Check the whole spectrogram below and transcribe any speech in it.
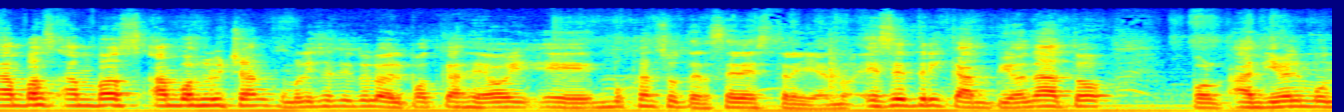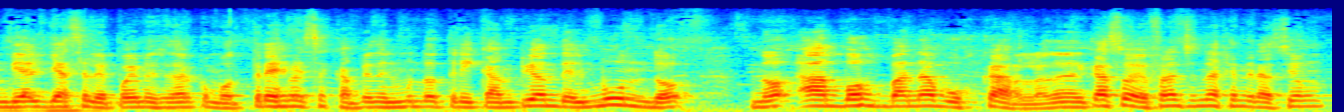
ambas, ambas, ambos luchan, como dice el título del podcast de hoy, eh, buscan su tercera estrella. ¿no? Ese tricampeonato por, a nivel mundial ya se le puede mencionar como tres veces campeón del mundo, tricampeón del mundo. ¿No? Ambos van a buscarlo. En el caso de Francia, una generación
